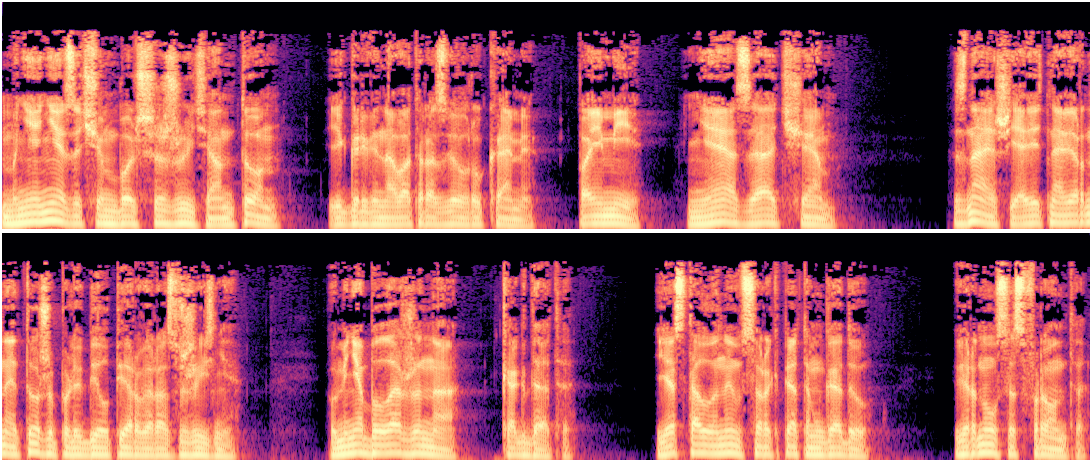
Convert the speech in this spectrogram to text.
«Мне незачем больше жить, Антон», — Игорь виноват развел руками. «Пойми, незачем. Знаешь, я ведь, наверное, тоже полюбил первый раз в жизни. У меня была жена, когда-то. Я стал иным в сорок пятом году. Вернулся с фронта.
